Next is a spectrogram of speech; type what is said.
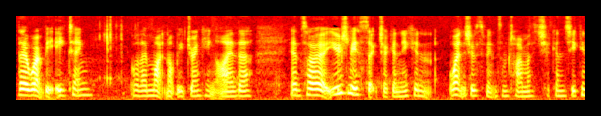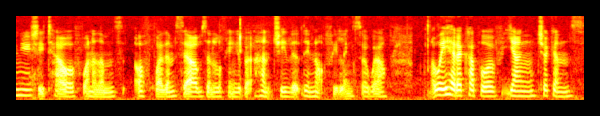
they won't be eating, or they might not be drinking either. And so usually a sick chicken, you can, once you've spent some time with chickens, you can usually tell if one of them's off by themselves and looking a bit hunchy that they're not feeling so well. We had a couple of young chickens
